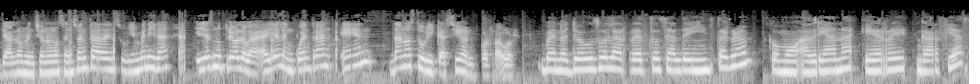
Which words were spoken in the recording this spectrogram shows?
ya lo mencionamos en su entrada, en su bienvenida, ella es nutrióloga, a ella la encuentran en, danos tu ubicación, por favor. Bueno, yo uso la red social de Instagram como Adriana R. Garfias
